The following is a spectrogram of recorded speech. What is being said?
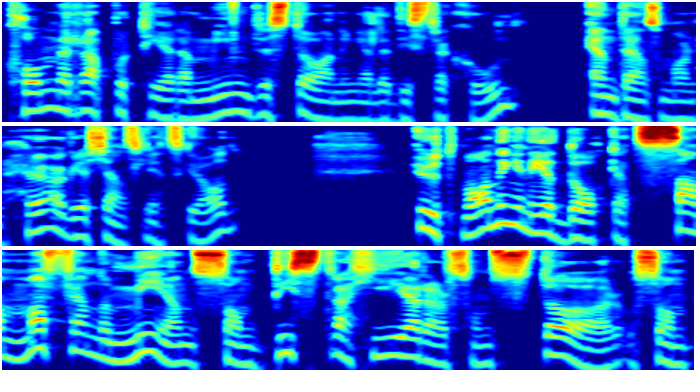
kommer rapportera mindre störning eller distraktion än den som har en högre känslighetsgrad. Utmaningen är dock att samma fenomen som distraherar, som stör och som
